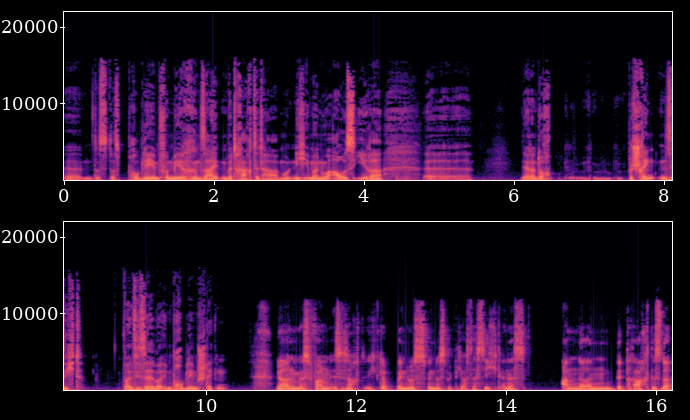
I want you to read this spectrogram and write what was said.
äh, das, das Problem von mehreren Seiten betrachtet haben und nicht immer nur aus ihrer äh, äh, ja dann doch beschränkten Sicht, weil sie selber im Problem stecken. Ja, und vor allem ist es auch, ich glaube, wenn du es, wenn du es wirklich aus der Sicht eines anderen betrachtest oder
